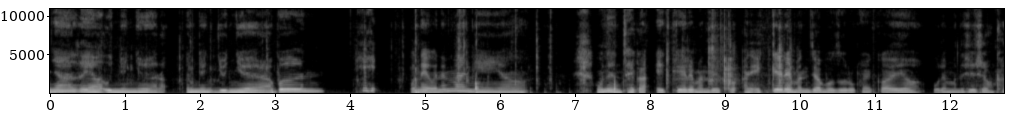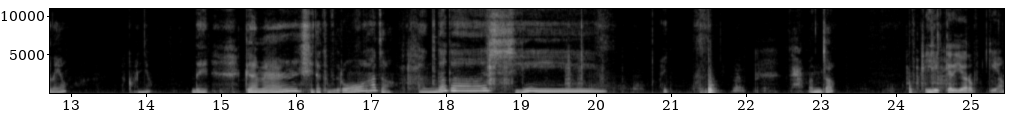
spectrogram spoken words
안녕하세요, 은윤유 여러, 은윤유 여러분. 오늘 오랜만이에요. 오늘은 제가 액계를 만들 거, 아니, 액계를 만져보도록 할 거예요. 오랜만에 실시간 카네요. 잠깐만요. 네. 그러면 시작해보도록 하죠. 안가가씨. 자, 먼저 이 액계를 열어볼게요.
